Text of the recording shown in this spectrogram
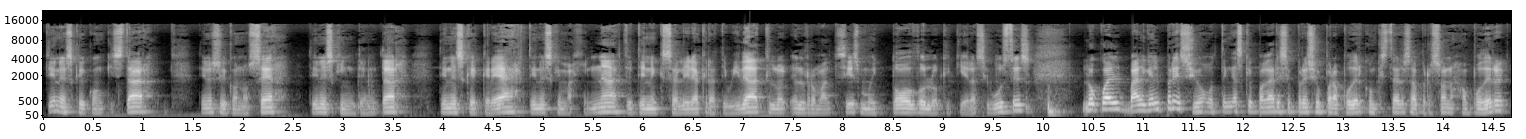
Tienes que conquistar, tienes que conocer, tienes que intentar, tienes que crear, tienes que imaginar, te tiene que salir la creatividad, el romanticismo y todo lo que quieras y gustes, lo cual valga el precio o tengas que pagar ese precio para poder conquistar a esa persona o, poder,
